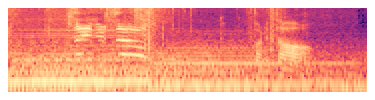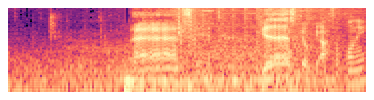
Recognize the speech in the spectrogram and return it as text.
バレた。あそこね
